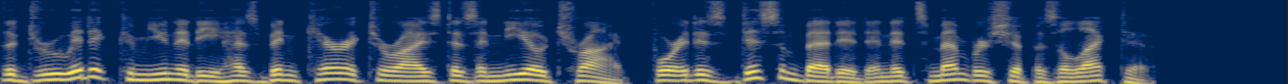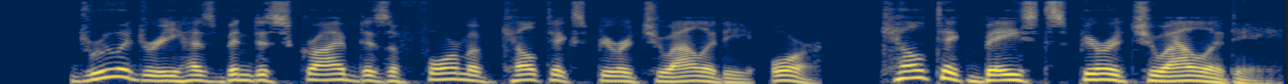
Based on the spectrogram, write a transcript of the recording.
The Druidic community has been characterized as a neo-tribe, for it is disembedded and its membership is elective. Druidry has been described as a form of Celtic spirituality, or Celtic-based spirituality,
